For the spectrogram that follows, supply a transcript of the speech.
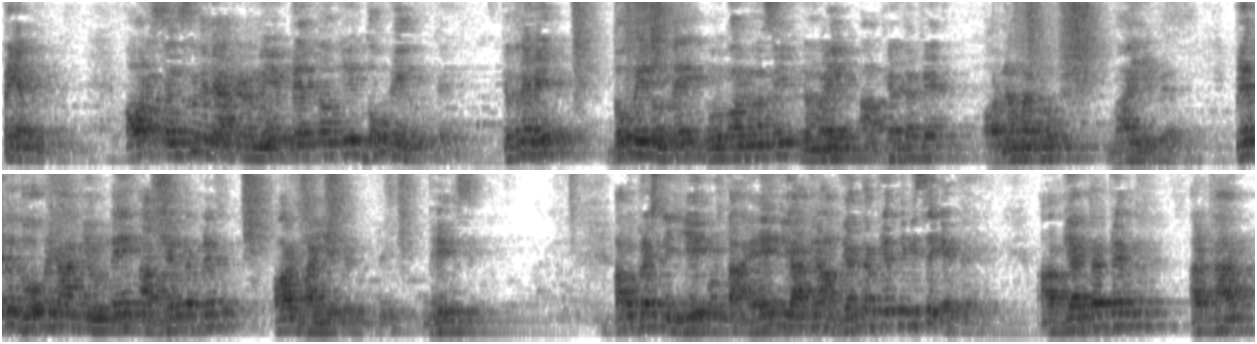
प्रयत्न। और संस्कृत व्याकरण में प्रयत्नों के दो भेद होते कितने भेद दो भेद होते हैं। वो कौन कौन से? नंबर एक आभ्यंतर प्रयत्न और नंबर दो बाह्य प्रयत्न। प्रयत्न दो प्रकार के होते हैं, आभ्यंतर प्रयत्न और बाह्य प्रयत्न के भेद से। अब प्रश्न ये उठता है कि आखिर आभ्यंतर प्रयत्न किसे कहते हैं? आभ्यंतर प्रयत्न, अर्थात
